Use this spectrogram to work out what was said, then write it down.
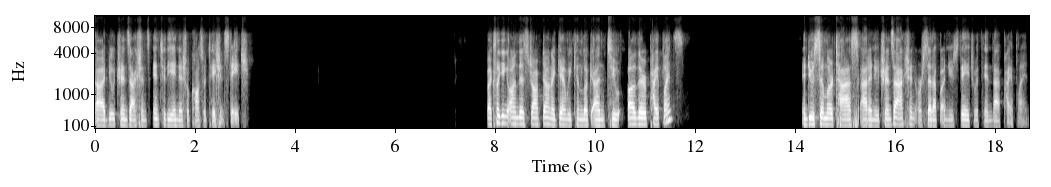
uh, new transactions into the initial consultation stage. By clicking on this dropdown, again, we can look into other pipelines and do similar tasks, add a new transaction, or set up a new stage within that pipeline.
